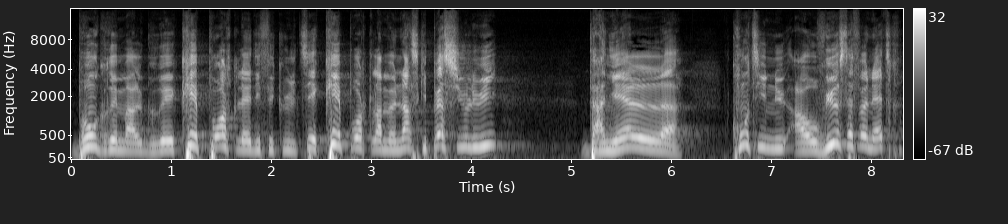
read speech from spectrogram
bon gré mal gré, qu'importe les difficultés, qu'importe la menace qui pèse sur lui, Daniel continue à ouvrir ses fenêtres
